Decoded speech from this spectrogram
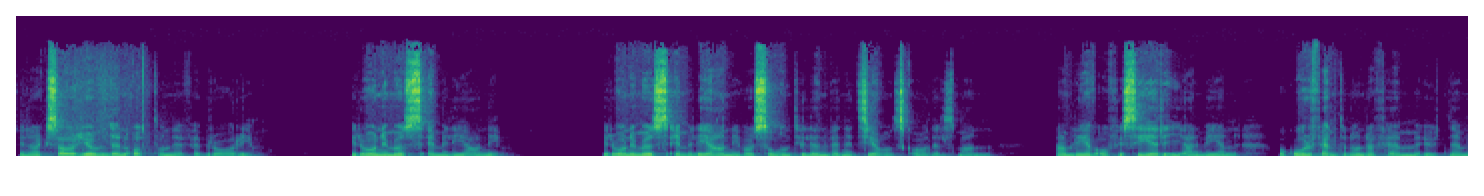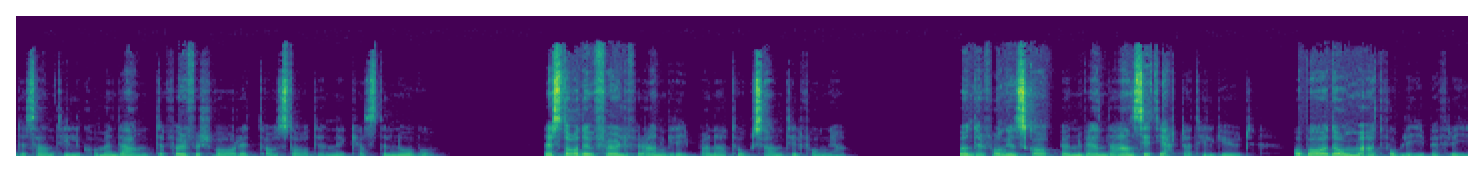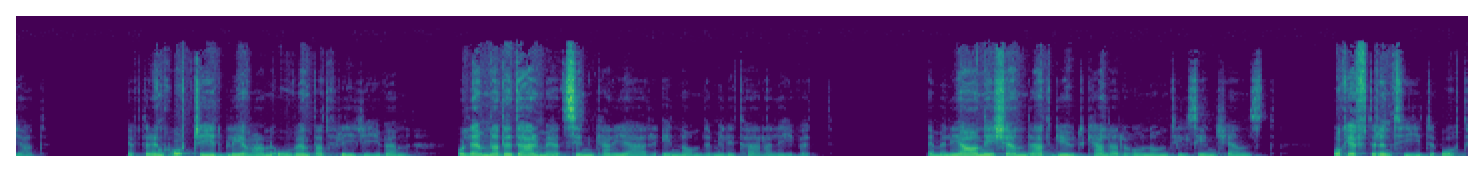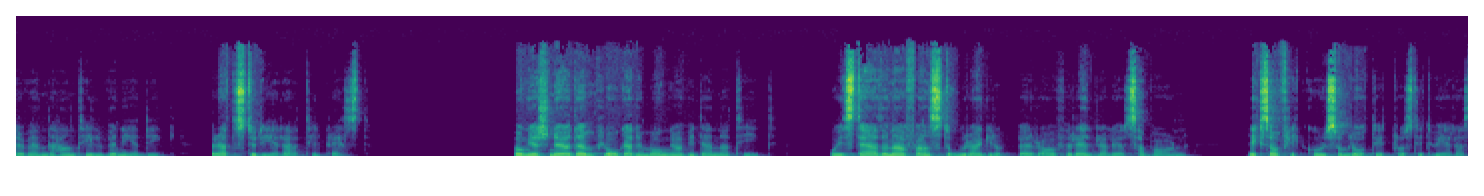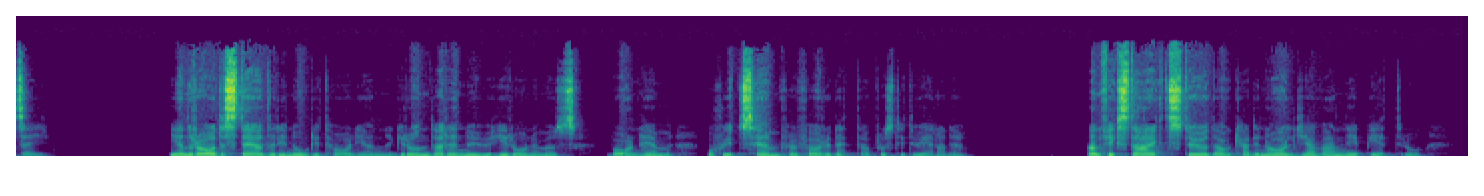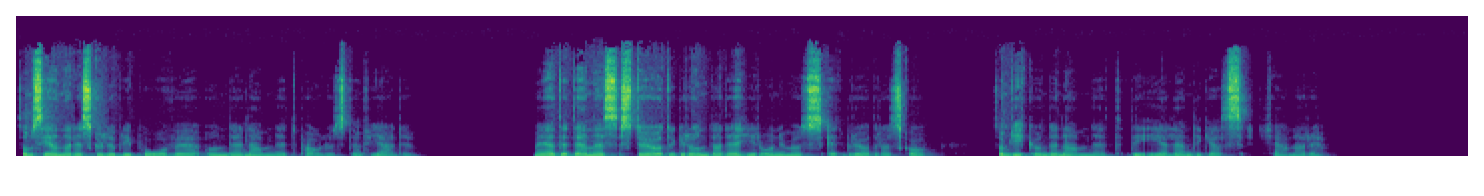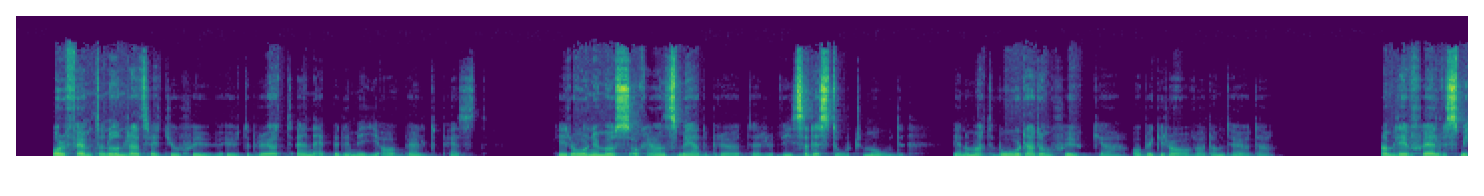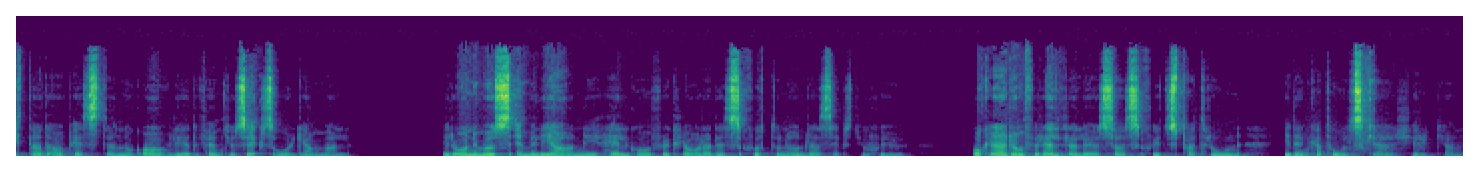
Synaxarium den 8 februari. Hieronymus Emiliani. Hieronymus Emiliani var son till en venetiansk adelsman. Han blev officer i armén och år 1505 utnämndes han till kommendant för försvaret av staden Castelnovo. När staden föll för angriparna togs han till fånga. Under fångenskapen vände han sitt hjärta till Gud och bad om att få bli befriad. Efter en kort tid blev han oväntat frigiven och lämnade därmed sin karriär inom det militära livet. Emiliani kände att Gud kallade honom till sin tjänst och efter en tid återvände han till Venedig för att studera till präst. Hungersnöden plågade många vid denna tid och i städerna fanns stora grupper av föräldralösa barn, liksom flickor som låtit prostituera sig. I en rad städer i Norditalien grundade nu Hieronymus barnhem och skyddshem för före detta prostituerade. Han fick starkt stöd av kardinal Giovanni Petro som senare skulle bli påve under namnet Paulus den fjärde. Med dennes stöd grundade Hieronymus ett brödraskap som gick under namnet De eländigas tjänare. År 1537 utbröt en epidemi av böldpest. Hieronymus och hans medbröder visade stort mod genom att vårda de sjuka och begrava de döda. Han blev själv smittad av pesten och avled 56 år gammal. Hieronymus Emiliani helgonförklarades 1767 och är de föräldralösas skyddspatron i den katolska kyrkan.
